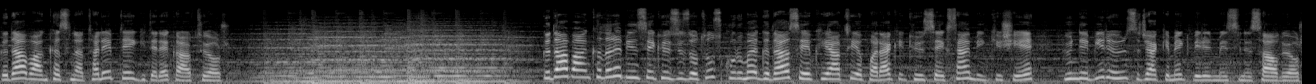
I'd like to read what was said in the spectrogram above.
Gıda Bankası'na talep de giderek artıyor. Gıda bankaları 1830 kuruma gıda sevkiyatı yaparak 280 bin kişiye günde bir öğün sıcak yemek verilmesini sağlıyor.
